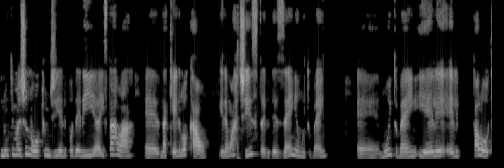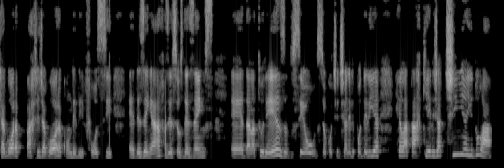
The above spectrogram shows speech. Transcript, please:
e nunca imaginou que um dia ele poderia estar lá, é, naquele local. Ele é um artista, ele desenha muito bem, é, muito bem, e ele, ele falou que agora, a partir de agora, quando ele fosse é, desenhar, fazer seus desenhos é, da natureza, do seu, do seu cotidiano, ele poderia relatar que ele já tinha ido lá.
